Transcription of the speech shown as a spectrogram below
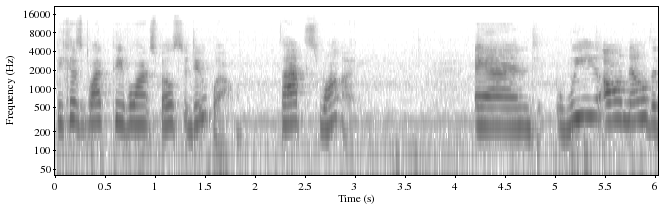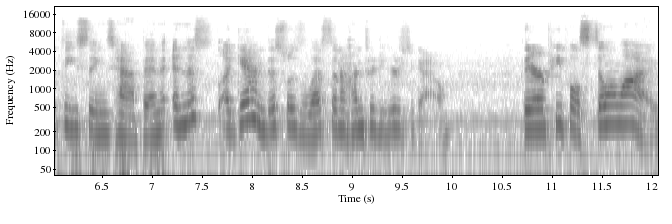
Because black people aren't supposed to do well. That's why. And we all know that these things happen. And this, again, this was less than 100 years ago. There are people still alive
